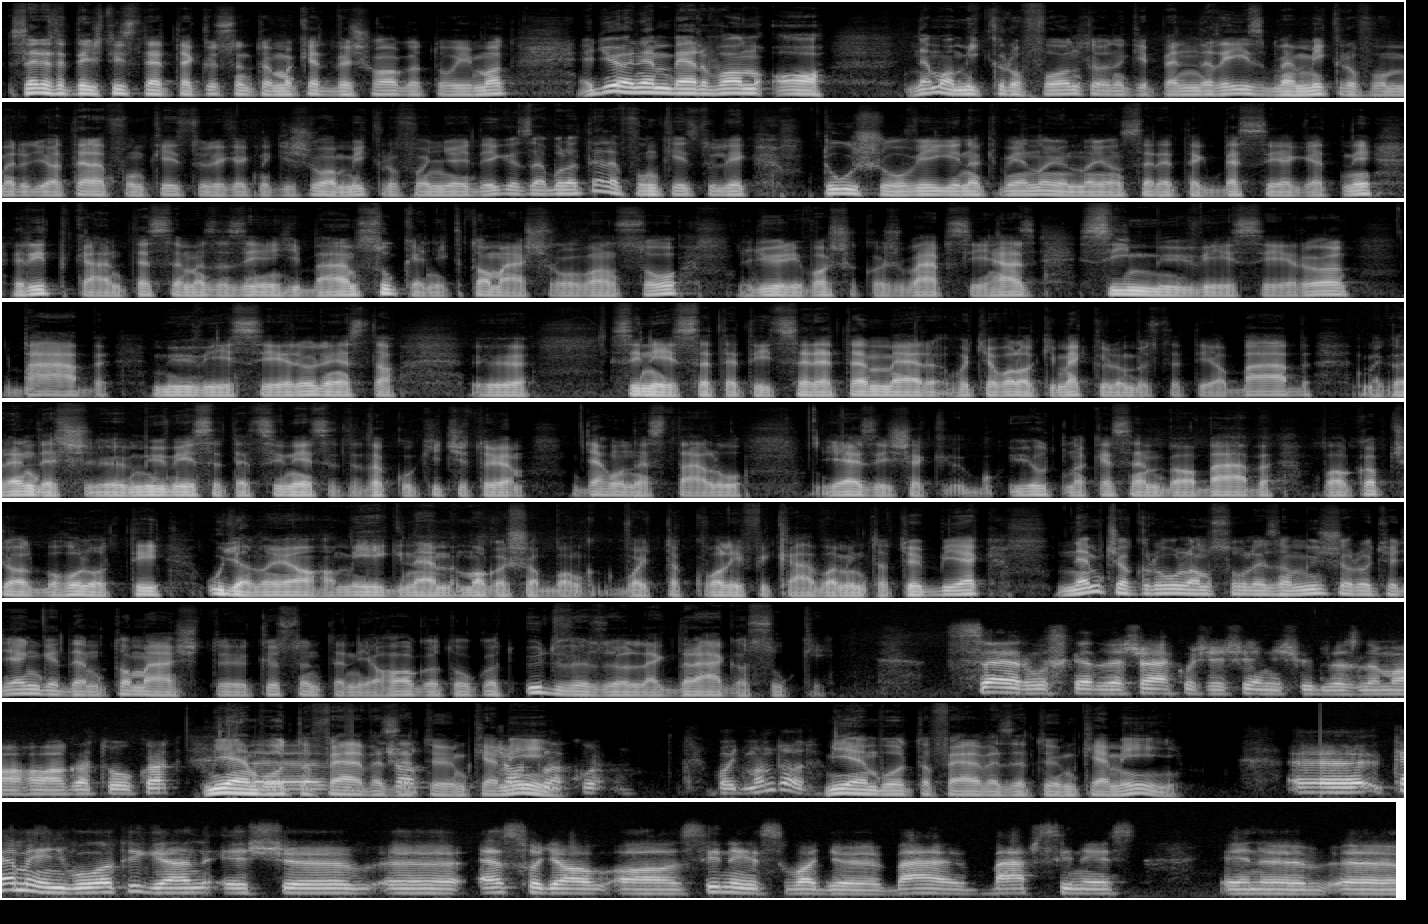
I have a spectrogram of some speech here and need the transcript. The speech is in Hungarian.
Szeretettel és tisztelettel köszöntöm a kedves hallgatóimat. Egy olyan ember van a, nem a mikrofon, tulajdonképpen részben mikrofon, mert ugye a telefonkészülékeknek is van mikrofonja, de igazából a telefonkészülék túlsó végén, akivel nagyon-nagyon szeretek beszélgetni, ritkán teszem, ez az én hibám, Szukenyik Tamásról van szó, a Győri Vasakos Bábszínház színművészéről, báb művészéről, én ezt a ö, színészetet így szeretem, mert hogyha valaki megkülönbözteti a báb, meg a rendes művészetet, színészetet, akkor kicsit olyan dehonestáló jelzések jutnak eszembe a bábbal kapcsolatban, holott ti ugyanolyan, ha még nem magasabban vagytok kvalifikálva, mint a többiek. Nem csak rólam szól ez a műsor, hogy engedem Tamást köszönteni a hallgatókat. Üdvözöllek, drága Szuki! Szervusz, kedves Ákos, és én is üdvözlöm a hallgatókat. Milyen volt a felvezetőm, kemény? Csatlako- hogy mondod? Milyen volt a felvezetőm, kemény? Kemény volt, igen, és ez, hogy a, a színész vagy bá, bábszínész, én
